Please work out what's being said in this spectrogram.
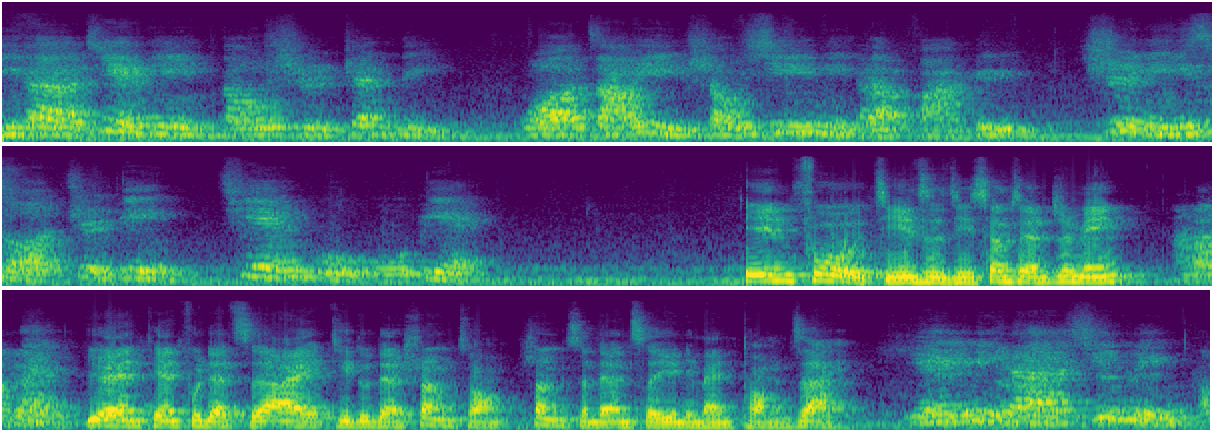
你的诫命都是真理。我早已熟悉你的法律，是你所制定，千古不变。因父及子及圣神之名，阿门。愿天父的慈爱、基督的圣宠、圣神的恩赐与你们同在，也与你的心灵同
